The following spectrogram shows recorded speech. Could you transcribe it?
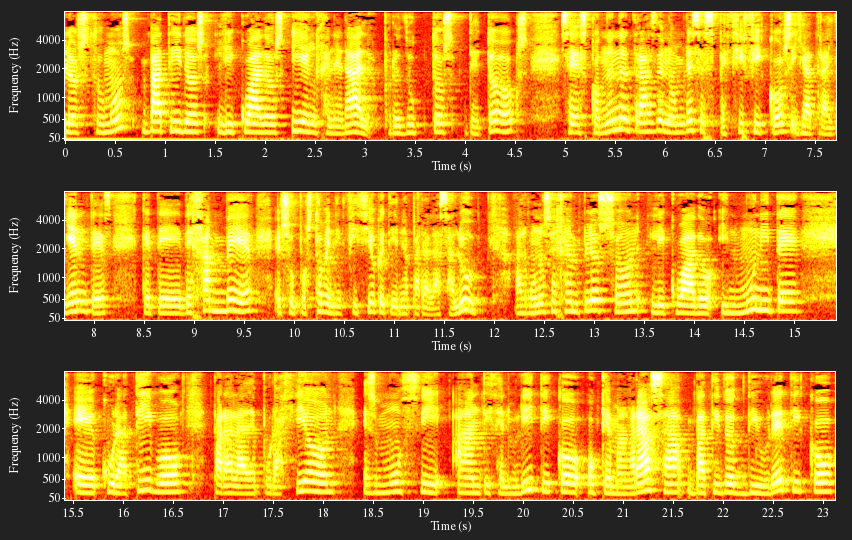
Los zumos, batidos, licuados y en general productos detox se esconden detrás de nombres específicos y atrayentes que te dejan ver el supuesto beneficio que tiene para la salud. Algunos ejemplos son licuado inmunite, eh, curativo para la depuración, smoothie anticelulítico o quemagrasa, batido diurético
